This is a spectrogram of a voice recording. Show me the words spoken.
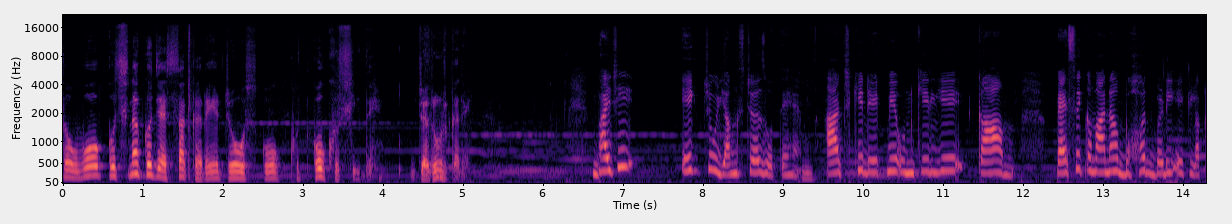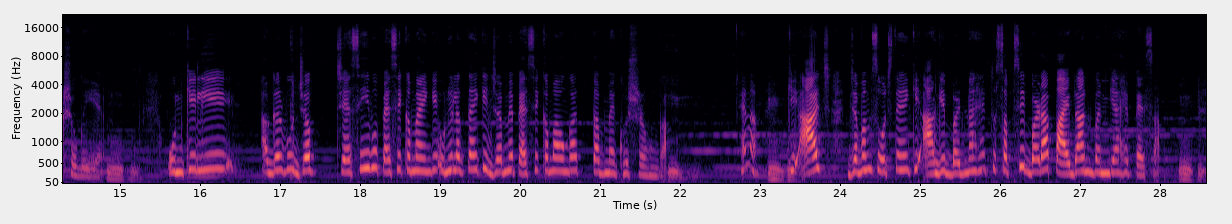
तो वो कुछ ना कुछ ऐसा करे जो उसको खुद को खुशी दे। ज़रूर करे। भाई जी एक जो यंगस्टर्स होते हैं आज की डेट में उनके लिए काम पैसे कमाना बहुत बड़ी एक लक्ष्य हो गई है। हम्म, हम्म, उनके लिए अगर वो जब जैसे ही वो पैसे कमाएँगे उन्हें लगता है कि जब मैं पैसे कमाऊँगा तब मैं खुश रहूँगा। हम्म, है ना हम्म। कि आज जब हम सोचते हैं कि आगे बढ़ना है तो सबसे बड़ा पायदान बन गया है पैसा हम्म, हम्म।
